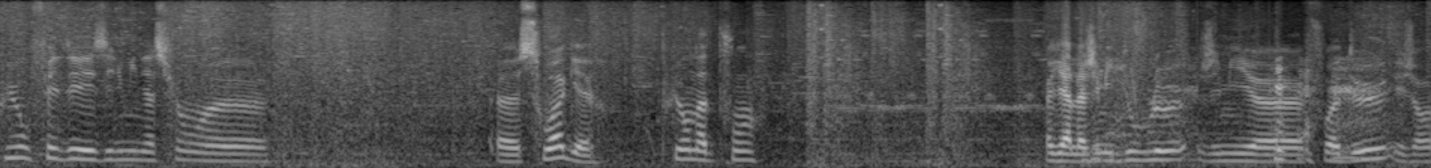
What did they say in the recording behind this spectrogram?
plus on fait des éliminations euh, euh, swag, plus on a de points. Regarde, là j'ai mis double, j'ai mis euh, x2 et genre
